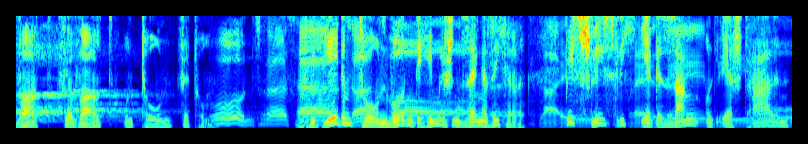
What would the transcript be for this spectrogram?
Wort für Wort und Ton für Ton. Und mit jedem Ton wurden die himmlischen Sänger sicherer, bis schließlich ihr Gesang und ihr Strahlen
